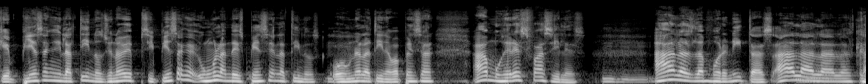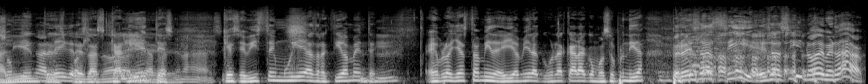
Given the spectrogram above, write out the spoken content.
que piensan en latinos, de una vez, si piensan, en- un holandés piensa en latinos o una latina, va a pensar, ah, mujeres fáciles, ah, las, las morenitas, ah, la- la- las que son bien alegres, las calientes, sí. que se visten muy atractivamente. Ejemplo, ya está mira, ella mira con una cara como sorprendida, pero es así, es así, no, de verdad.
